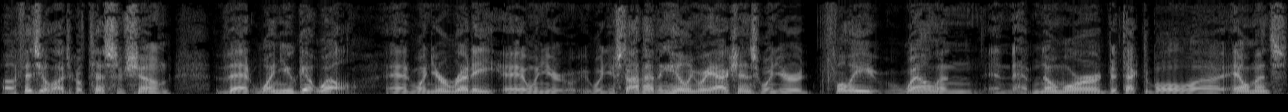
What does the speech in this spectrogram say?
Uh, physiological tests have shown that when you get well, and when you're ready, uh, when you're when you stop having healing reactions, when you're fully well and and have no more detectable uh, ailments,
